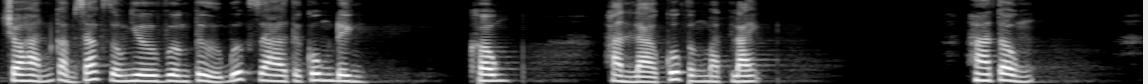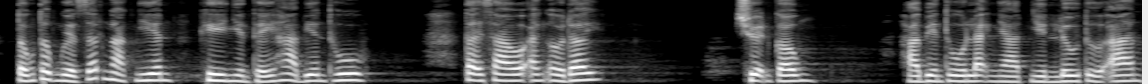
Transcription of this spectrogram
cho hắn cảm giác giống như vương tử bước ra từ cung đình. Không, hẳn là quốc vương mặt lạnh. Hà Tổng Tống Thập Nguyệt rất ngạc nhiên khi nhìn thấy Hà Biên Thu. Tại sao anh ở đây? Chuyện công. Hà Biên Thu lạnh nhạt nhìn Lưu Tử An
